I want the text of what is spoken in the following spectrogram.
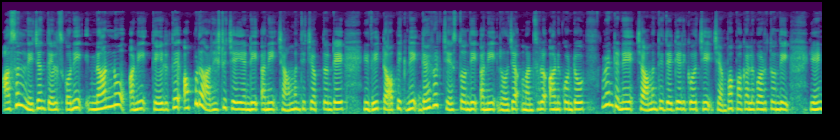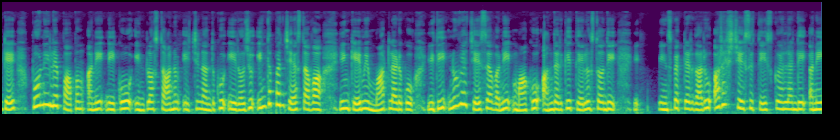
అసలు నిజం తెలుసుకొని నన్ను అని తేలితే అప్పుడు అరెస్ట్ చేయండి అని చామంతి చెప్తుంటే ఇది టాపిక్ని డైవర్ట్ చేస్తోంది అని రోజా మనసులో అనుకుంటూ వెంటనే చామంతి దగ్గరికి వచ్చి చెంప పగలగొడుతుంది ఏంటే పోనీలే పాపం అని నీకు ఇంట్లో స్థానం ఇచ్చినందుకు ఈరోజు ఇంత పని చేస్తావా? ఇంకేమీ మాట్లాడకు. ఇది నువ్వే చేసావని మాకు అందరికీ తెలుస్తోంది. ఇన్స్పెక్టర్ గారు అరెస్ట్ చేసి తీసుకువెళ్ళండి అని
